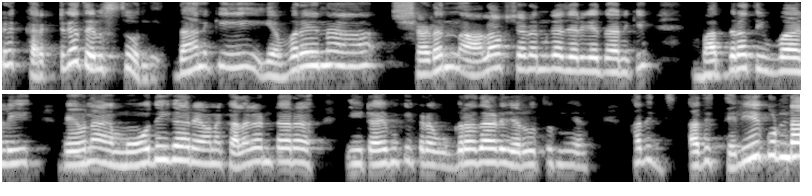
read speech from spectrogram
ఇక్కడ కరెక్ట్గా తెలుస్తుంది. దానికి ఎవరైనా సడన్ ఆల్ ఆఫ్ సడన్గా జరిగేదానికి భద్రత ఇవ్వాలి. ఏమైనా మోదీ గారు ఏమైనా కలగంటారా? ఈ టైంకి ఇక్కడ ఉగ్రదాడి జరుగుతుంది అని. అది అది తెలియకుండా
